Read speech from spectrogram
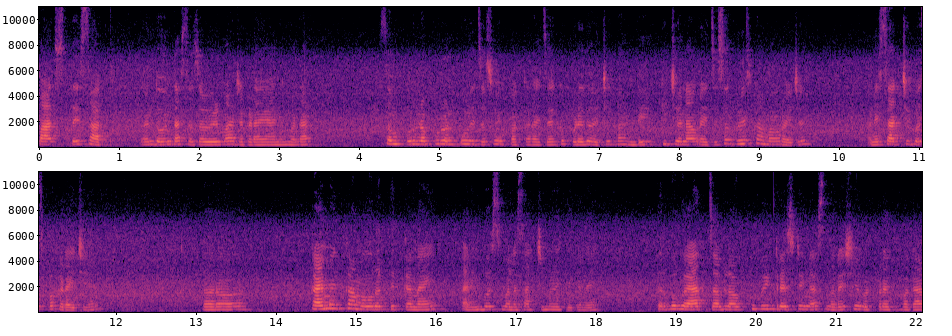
पाच ते सात आणि दोन तासाचा वेळ माझ्याकडे आहे आणि मला संपूर्ण पुरणपोळीचा स्वयंपाक करायचा आहे. कपडे धुवायचे भांडी किचन आवरायचे सगळेच कामं आवरायचे आणि सातची बस पकडायची आहे. तर काय माहीत कामं उरकतात का नाही आणि बस मला सातची मिळते का नाही. तर बघूया आजचा ब्लॉग खूप इंटरेस्टिंग असणार आहे शेवटपर्यंत. बघा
